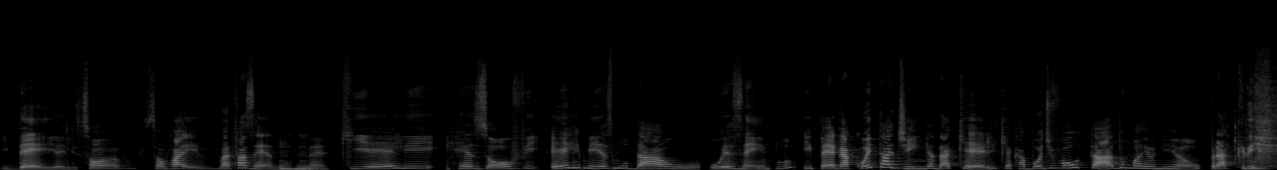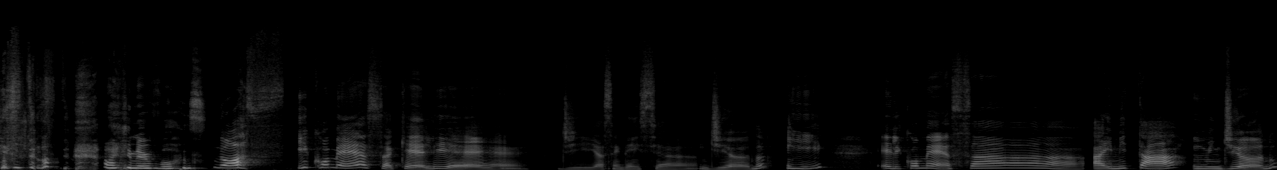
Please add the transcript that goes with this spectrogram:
ideia, ele só só vai vai fazendo, Uhum. né? Que ele resolve ele mesmo dar o, o exemplo e pega a coitadinha da Kelly que acabou de voltar de uma reunião pra Cristo Ai, que nervoso. nossa! E começa que ele é de ascendência indiana e ele começa a imitar um indiano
